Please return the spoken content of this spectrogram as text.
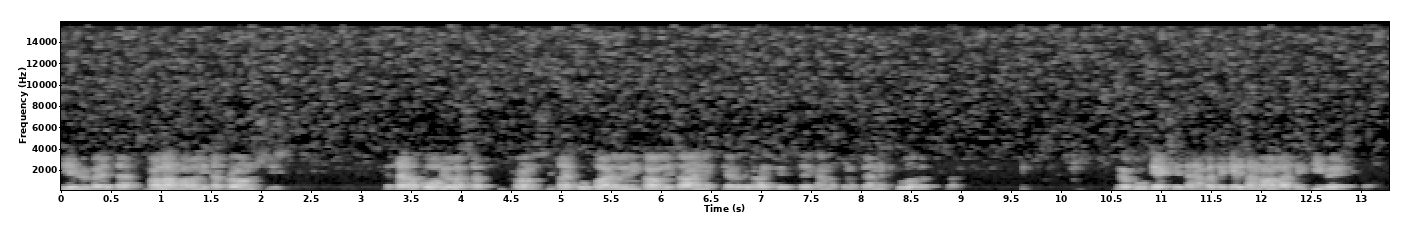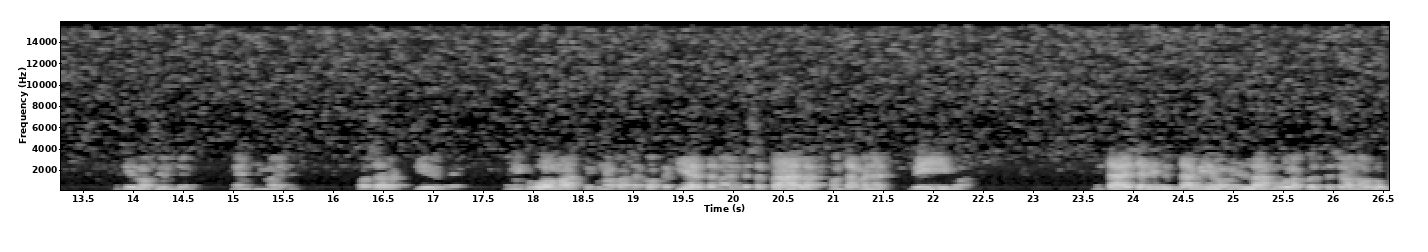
hirveitä valamalla niitä pronssista. Ja täällä Pohjolassa pronssi tai kupaari oli niin kallis aine kerta kaikkiaan, että ei kannattanut tänne tuotottaa. Joku keksi, että hänpä tekee samanlaisen kivestä. Ja silloin syntyi ensimmäiset vasarakirveet. Ja niin kuin huomaatte, kun mä pääsen kohta kiertämään, niin tässä päällä on tämmöinen viiva. Niin tämä ei selity tämä viiva millään muulla kuin, että se on ollut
